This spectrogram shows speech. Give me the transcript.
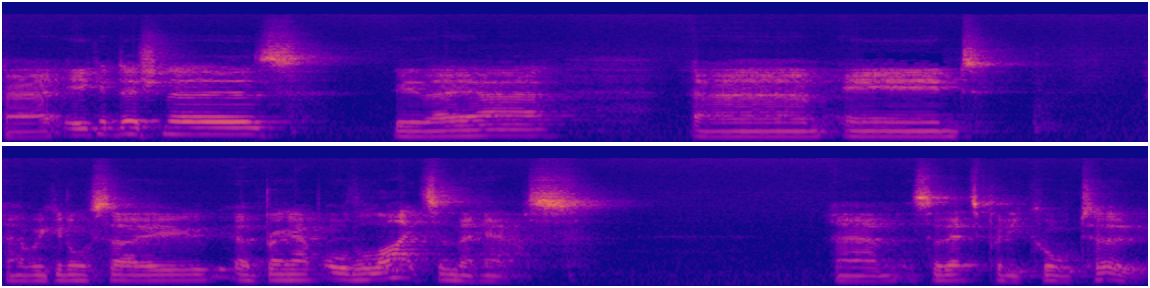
uh, air conditioners, there they are. Um, and uh, we can also uh, bring up all the lights in the house. Um, so that's pretty cool too.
